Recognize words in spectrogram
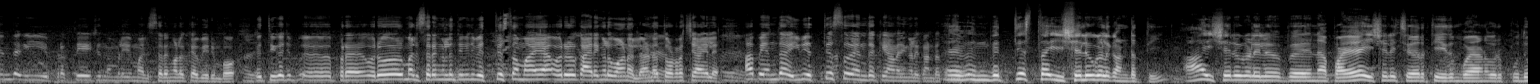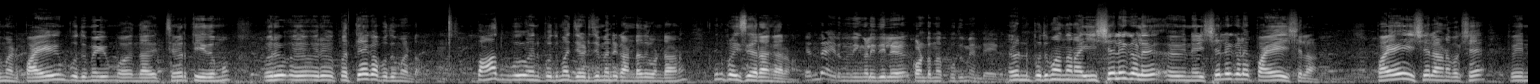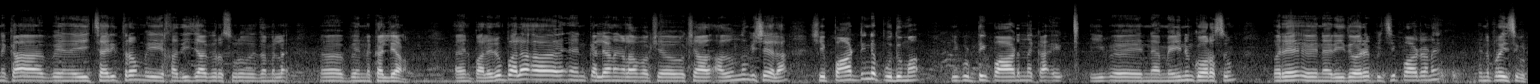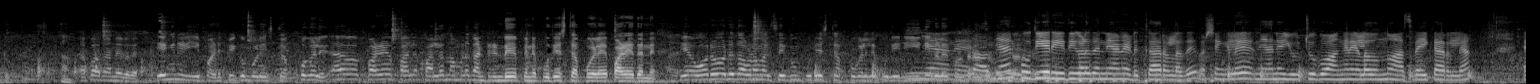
എന്താ ഈ പ്രത്യേകിച്ച് നമ്മൾ ഈ മത്സരങ്ങളൊക്കെ വരുമ്പോൾ തികച്ചും ഓരോ മത്സരങ്ങളും തികച്ചും വ്യത്യസ്തമായ ഓരോ കാര്യങ്ങൾ വേണമല്ലോ ആണ് തുടർച്ചയായാലും. അപ്പോൾ എന്താ ഈ വ്യത്യസ്തത എന്തൊക്കെയാണ് നിങ്ങൾ ഏ, വ്യത്യസ്ത ഇശലുകൾ കണ്ടെത്തി. ആ ഇശലുകളിൽ പിന്നെ പഴയ ഇശൽ ചേർത്ത് എഴുതുമ്പോഴാണ് ഒരു പുതുമ പഴയും പുതുമയും എന്താ ചേർത്ത് എഴുതുമ്പോൾ ഒരു ഒരു- ഒരു പ്രത്യേക പുതുമ ഉണ്ടാവും അപ്പോൾ ആ പുതുമ ജഡ്ജ്മെന്റ് കണ്ടത് കൊണ്ടാണ് ഇതിന് പ്രൈസ് തരാൻ കാരണം. എന്തായിരുന്നു നിങ്ങൾ ഇതിൽ കൊണ്ടുവന്ന പുതുമ എന്തായിരുന്നു? പുതുമ എന്ന് പറഞ്ഞാൽ ഇശലുകൾ പിന്നെ ഇശലുകൾ പഴയ ഇശലാണ്. പഴയ ഇശലാണ് പക്ഷേ പിന്നെ പിന്നെ ഈ ചരിത്രം ഈ ഖദീജ ബി റസൂൽ തമ്മിലുള്ള പിന്നെ കല്യാണം. അതിന് പലരും പല കല്യാണങ്ങളാണ് പക്ഷേ പക്ഷേ അതൊന്നും വിഷയമല്ല. പക്ഷേ ഈ പാട്ടിന്റെ പുതുമ ഈ കുട്ടി പാടുന്ന ഈ പിന്നെ മെയിനും കോറസും ഒരേ പിന്നെ രീതി ഒരേ പിച്ചി പാടാണ് പിന്നെ പ്രൈസ് കിട്ടും. അപ്പോൾ അതാണ് ഒരു ഇത്. എങ്ങനെയാണ് ഈ പഠിപ്പിക്കുമ്പോൾ ഈ സ്റ്റെപ്പുകൾ? പഴയ പല പല നമ്മൾ കണ്ടിട്ടുണ്ട് പിന്നെ പുതിയ സ്റ്റെപ്പുകൾ പഴയ തന്നെ. ഓരോരോ തവണ മത്സരിക്കും പുതിയ സ്റ്റെപ്പുകളിൽ പുതിയ രീതികൾ ഞാൻ പുതിയ രീതികൾ തന്നെയാണ് എടുക്കാറുള്ളത്. പക്ഷേങ്കിൽ ഞാൻ യൂട്യൂബോ അങ്ങനെയുള്ളതൊന്നും ആശ്രയിക്കാറില്ല.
